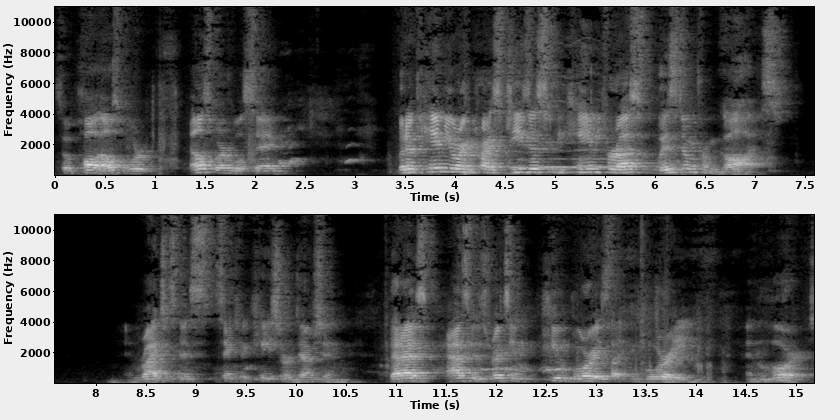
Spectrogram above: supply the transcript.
So Paul elsewhere, elsewhere will say, But of him you are in Christ Jesus, who became for us wisdom from God, and righteousness, sanctification, redemption, that as, as it is written, he who glories, let him glory in the Lord.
